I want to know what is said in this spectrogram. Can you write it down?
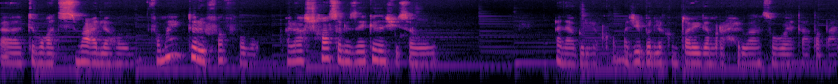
آه، تبغى تسمع لهم فما يقدروا يفضفضوا. الأشخاص اللي زي كذا إيش يسووا؟ أنا أقول لكم أجيب لكم طريقة مرة حلوة أنا سويتها طبعا.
